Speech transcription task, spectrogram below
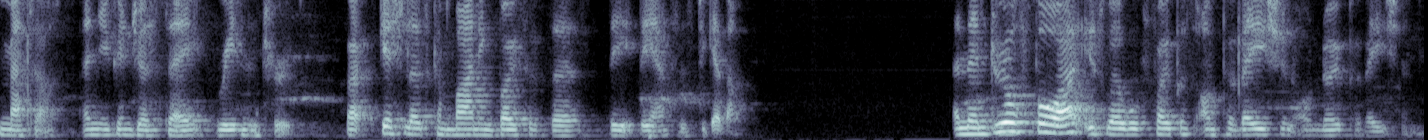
matter? And you can just say reason true. But Geshe-la is combining both of the, the, the answers together. And then drill four is where we'll focus on pervasion or no pervasion.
